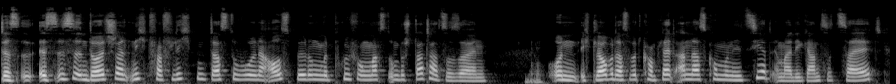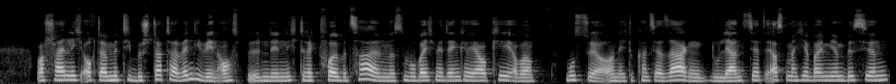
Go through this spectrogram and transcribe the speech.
das, es ist in Deutschland nicht verpflichtend, dass du wohl eine Ausbildung mit Prüfung machst, um Bestatter zu sein. Und ich glaube, das wird komplett anders kommuniziert immer die ganze Zeit. Wahrscheinlich auch damit die Bestatter, wenn die wen ausbilden, den nicht direkt voll bezahlen müssen. Wobei ich mir denke, ja, okay, aber musst du ja auch nicht. Du kannst ja sagen, du lernst jetzt erstmal hier bei mir ein bisschen.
